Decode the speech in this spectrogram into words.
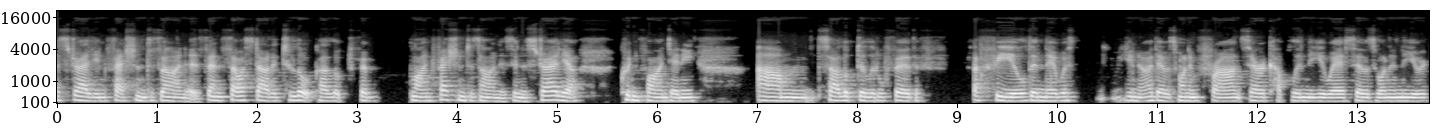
Australian fashion designers? And so I started to look. I looked for blind fashion designers in Australia, couldn't find any. Um, so I looked a little further afield, and there was you know, there was one in France, there were a couple in the US, there was one in the, U-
